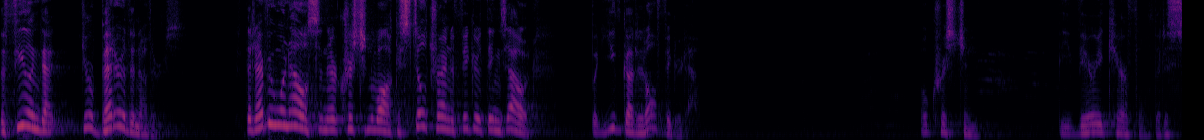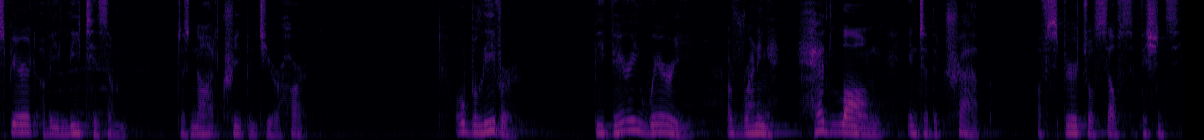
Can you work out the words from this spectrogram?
the feeling that you're better than others, that everyone else in their Christian walk is still trying to figure things out, but you've got it all figured out. Oh, Christian, be very careful that a spirit of elitism does not creep into your heart. Oh, believer, be very wary of running headlong into the trap of spiritual self sufficiency.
